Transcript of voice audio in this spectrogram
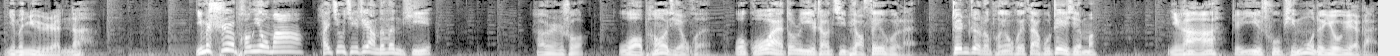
你们女人呢？你们是朋友吗？还纠结这样的问题？还有人说，我朋友结婚，我国外都是一张机票飞回来。真正的朋友会在乎这些吗？你看啊，这一出屏幕的优越感，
